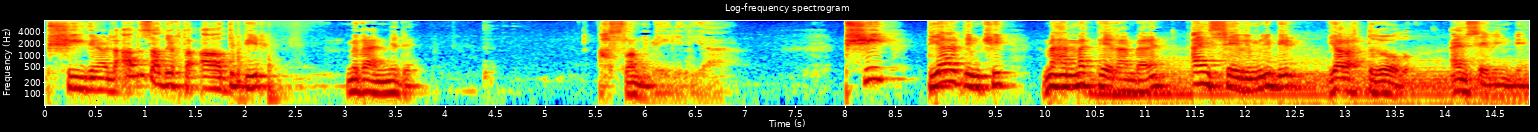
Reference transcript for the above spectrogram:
pişik günələ adı zadı yox da adi bir müğənnidir. Aslan ürəklidir ya. Pişik deyərdim ki, Məhəmməd Peyğəmbərin ən sevimli bir yaratdığı olub. Ən sevimli.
